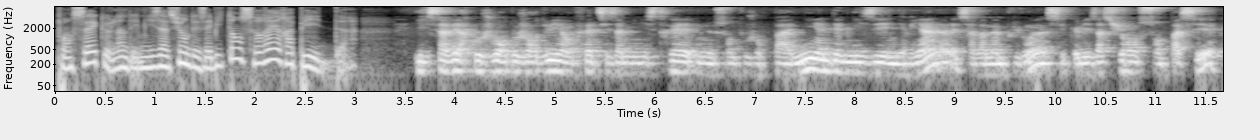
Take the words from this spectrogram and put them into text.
pensait que l'indemnisation des habitants serait rapide. Il s'avère qu'au jour d'aujourd'hui, en fait, ces administrés ne sont toujours pas ni indemnisés ni rien, et ça va même plus loin, c'est que les assurances sont passées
